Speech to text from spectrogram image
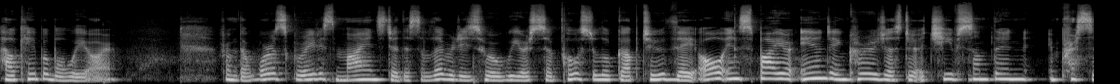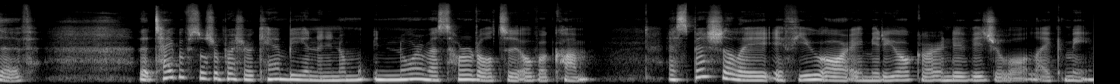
how capable we are. From the world's greatest minds to the celebrities who we are supposed to look up to, they all inspire and encourage us to achieve something impressive. The type of social pressure can be an enormous hurdle to overcome, especially if you are a mediocre individual like me.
